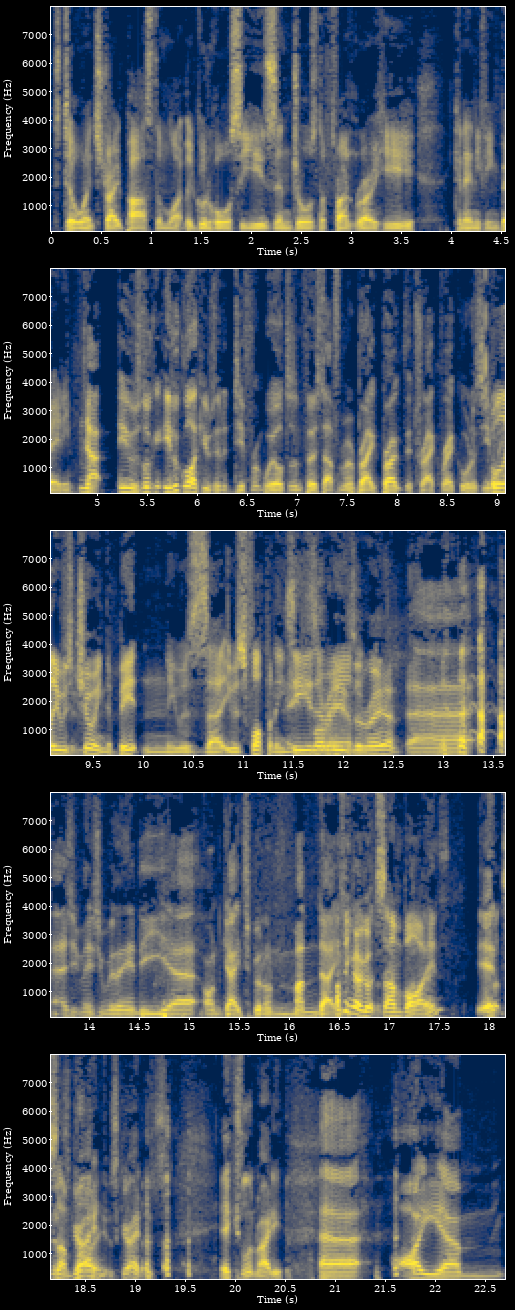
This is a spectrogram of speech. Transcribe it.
still went straight past them like the good horse he is and draws the front row here. Can anything beat him? No, he was looking. He looked like he was in a different world to them first up from a break. Broke the track record as you. Well, he was chewing the bit and he was uh, he was flopping his He's ears flopping around. his around. Uh, as you mentioned with Andy uh, on Gatesbird on Monday. I think I got some buy-in. Yeah, Got it was some great. buy-in. It was great. It was excellent radio. Uh, I um,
